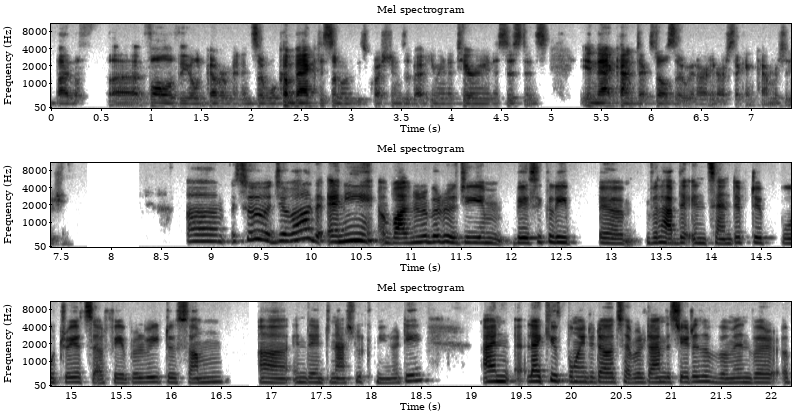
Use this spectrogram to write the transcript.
by the uh, fall of the old government. And so we'll come back to some of these questions about humanitarian assistance in that context also in our in our second conversation. Um, so Jawad, any vulnerable regime basically uh, will have the incentive to portray itself favorably to some uh, in the international community. And like you've pointed out several times, the status of women were a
